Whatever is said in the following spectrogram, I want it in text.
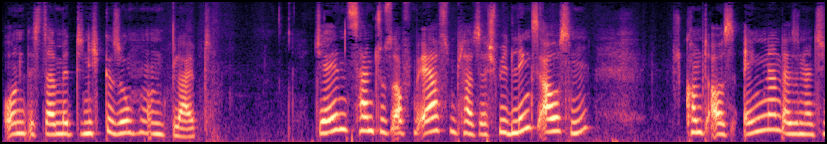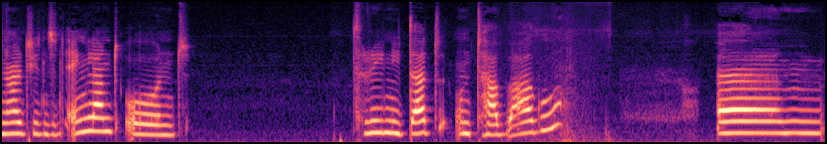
und ist damit nicht gesunken und bleibt. Jaden Sancho ist auf dem ersten Platz. Er spielt links außen, kommt aus England, also Nationalitäten sind England und Trinidad und Tobago. Ähm,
